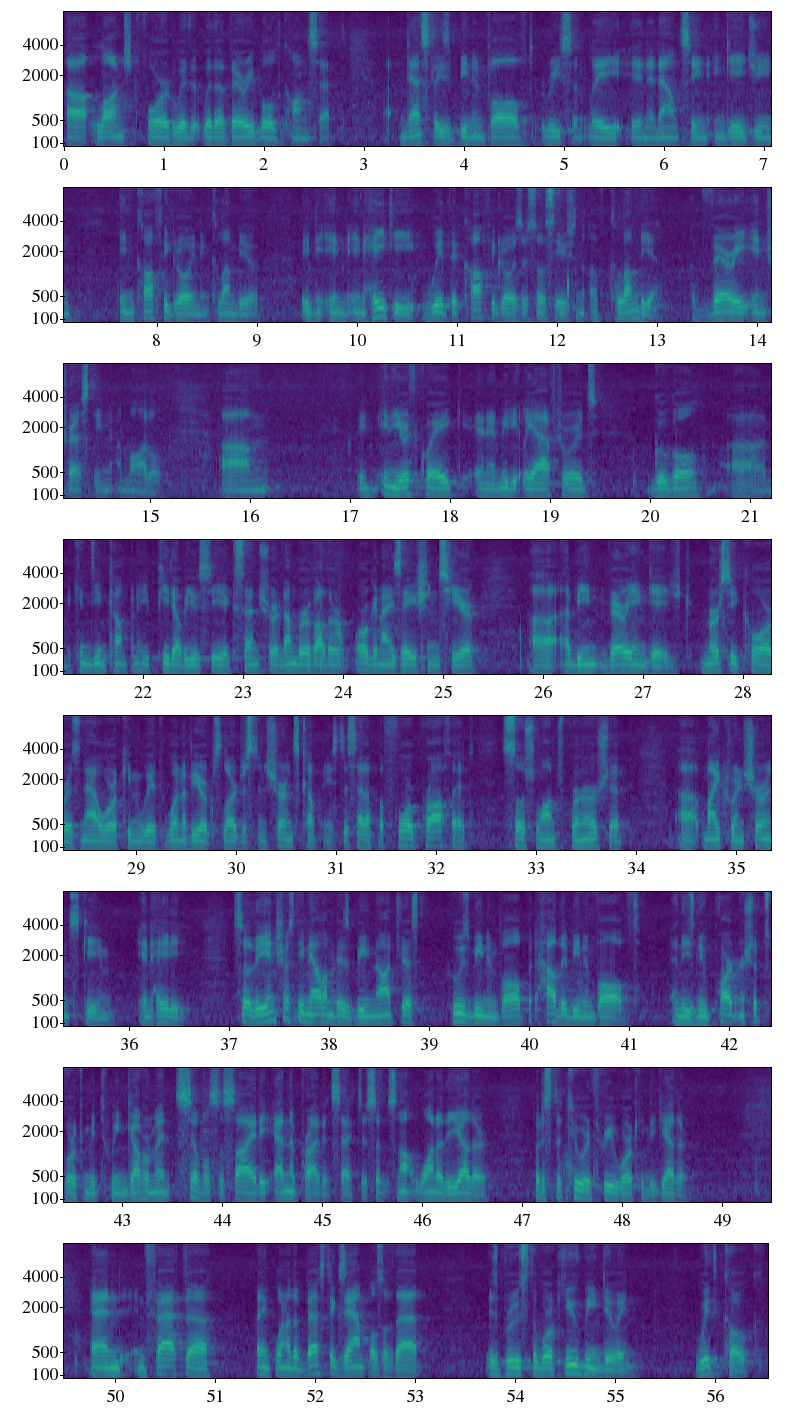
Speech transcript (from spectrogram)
uh, launched forward with, with a very bold concept. Uh, Nestle's been involved recently in announcing engaging in coffee growing in Colombia, in, in, in Haiti with the Coffee Growers Association of Colombia, a very interesting model. Um, in, in the earthquake and immediately afterwards, Google, uh, McKinsey and Company, PwC, Accenture, a number of other organizations here uh, have been very engaged. Mercy Corps is now working with one of Europe's largest insurance companies to set up a for-profit social entrepreneurship uh, microinsurance scheme in Haiti. So the interesting element has been not just who's been involved, but how they've been involved and these new partnerships working between government, civil society, and the private sector. So it's not one or the other, but it's the two or three working together. And in fact, uh, I think one of the best examples of that is, Bruce, the work you've been doing with Coke,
